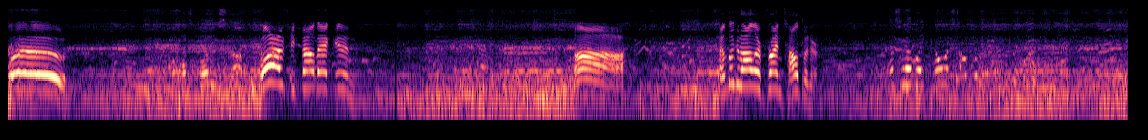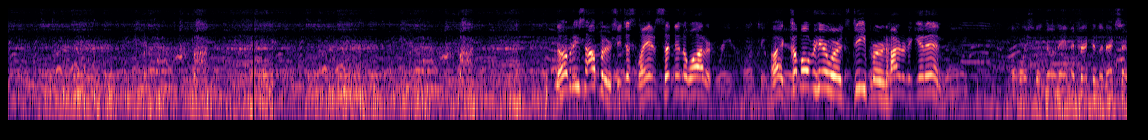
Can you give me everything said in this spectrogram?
Whoa! That's funny stuff. Whoa, she fell back in! Ah! And look at all her friends helping her. That's what I'm like, no one's helping her. Nobody's helping her. She's just laying, sitting in the water. All right, come over here where it's deeper and harder to get in. A horse with no name. In fact, in the next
